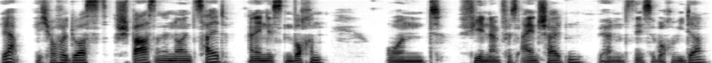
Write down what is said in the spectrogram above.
ja, ich hoffe, du hast Spaß an der neuen Zeit, an den nächsten Wochen. Und vielen Dank fürs Einschalten. Wir hören uns nächste Woche wieder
